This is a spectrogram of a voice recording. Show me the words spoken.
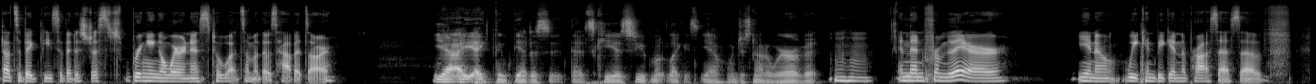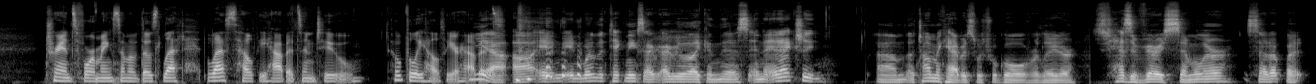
that's a big piece of it is just bringing awareness to what some of those habits are Yeah, I, I think that is that's key. Is you like it's, yeah, we're just not aware of it. hmm and then from there you know we can begin the process of transforming some of those less less healthy habits into hopefully healthier habits Yeah, uh, and and one of the techniques I, I really like in this, and it actually, um, Atomic Habits, which we'll go over later, has a very similar setup, but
